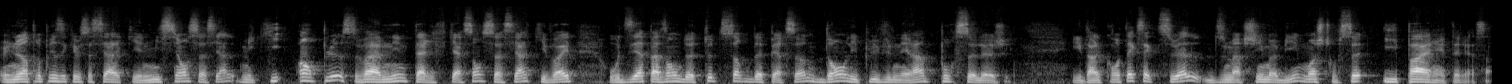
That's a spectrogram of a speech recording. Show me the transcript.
Une entreprise d'économie sociale qui a une mission sociale, mais qui en plus va amener une tarification sociale qui va être au diapason de toutes sortes de personnes, dont les plus vulnérables pour se loger. Et dans le contexte actuel du marché immobilier, moi je trouve ça hyper intéressant.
